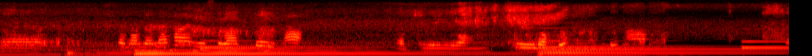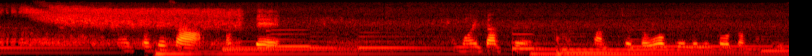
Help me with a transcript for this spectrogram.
えー、その目の前に座って今、録音、収録してます。えっと、今朝起きて、思い立って、ちょっとウォーキングに行こうと思ってです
